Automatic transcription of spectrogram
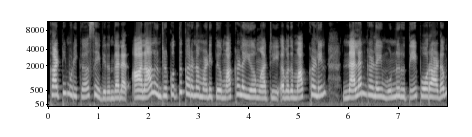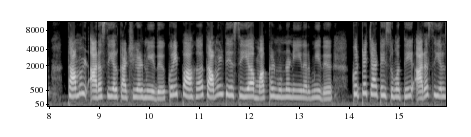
கட்டி முடிக்க செய்திருந்தனர். ஆனால் இன்று குத்துக்கரணம் அடித்து மக்களை ஏமாற்றி எமது மக்களின் நலன்களை முன்னிறுத்தி போராடும் தமிழ் அரசியல் கட்சிகள் மீது குறிப்பாக தமிழ் தேசிய மக்கள் முன்னணியினர் மீது குற்றச்சாட்டை சுமத்தி அரசியல்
